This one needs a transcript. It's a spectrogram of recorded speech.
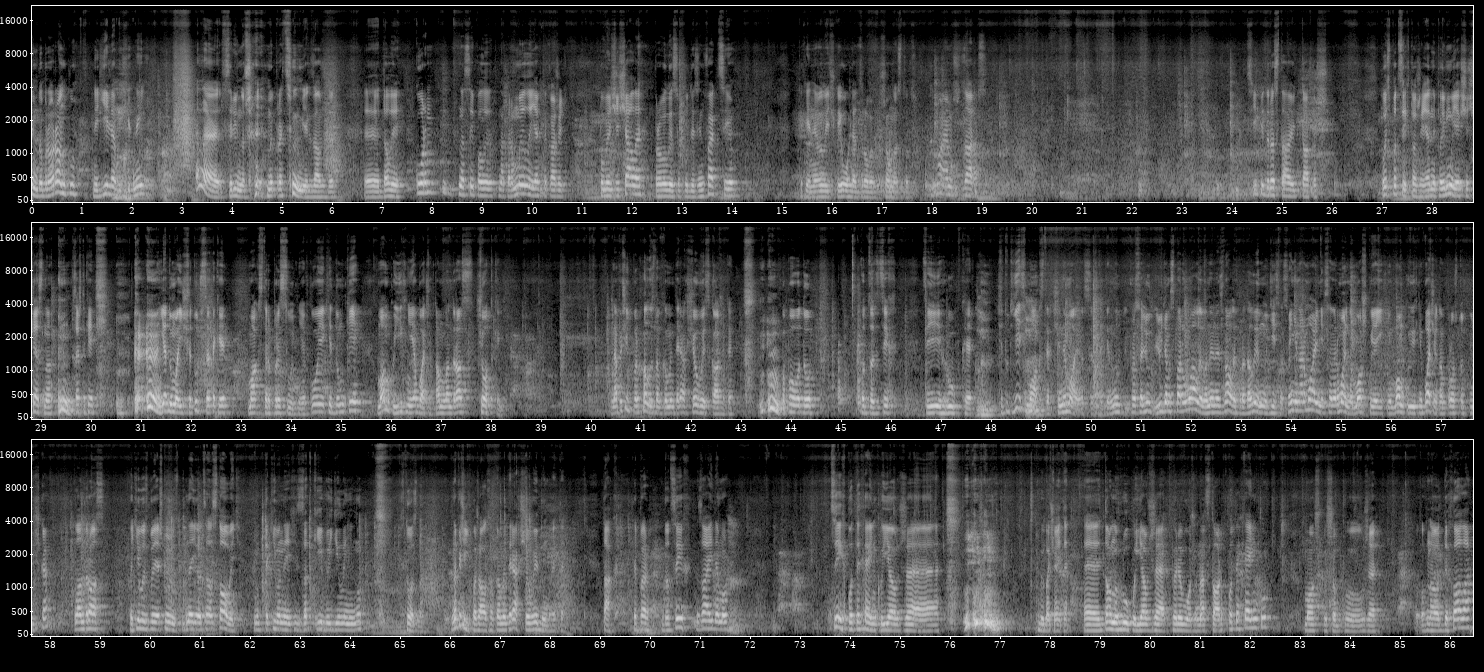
Всім доброго ранку, неділя, вихідний. Але все рівно ж ми працюємо, як завжди. Е, Дали корм, насипали, накормили, як то кажуть, повичищали, провели суху дезінфекцію. Такий невеличкий огляд зробимо, що в нас тут маємо зараз. Ці підростають також. Ось по цих теж я не пойму, якщо чесно, все ж таки, я думаю, що тут все-таки Макстер присутній. В кого які думки, мамку їхні я бачив, там ландрас чіткий. Напишіть, пожалуйста, в коментарях, що ви скажете по поводу от цих, цієї групки. Чи тут є Макстер, чи немає все ж таки. Ну, просто люд, людям спарували, вони не знали, продали. Ну дійсно, свині нормальні, все нормально. Машку я їхню, мамку їхню бачив, там просто пушка, ландрас. Хотілося б, я ж кажу, під нею оце оставити. Ну, такі вони якісь задки виділені, ну хто знає. Напишіть, пожалуйста, в коментарях, що ви думаєте. Так, тепер до цих зайдемо. Цих потихеньку я вже вибачайте, е, дану групу я вже перевожу на старт потихеньку. Машку, щоб е, вже вона віддихала.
